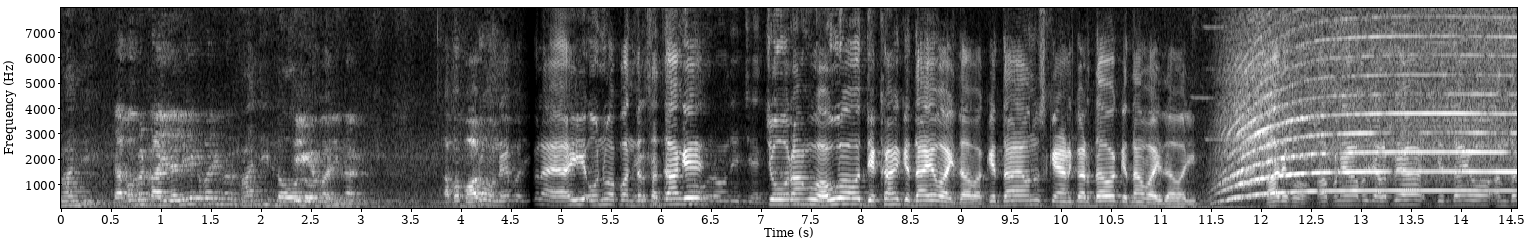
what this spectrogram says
ਹਾਂਜੀ। ਤਾਂ ਆਪਾਂ ਫਿਰ ਟਰਾਈ ਲੈ ਲਈਏ ਇੱਕ ਭਾਜੀ ਫਿਰ। ਹਾਂਜੀ ਲਓ ਠੀਕ ਹੈ ਭਾਜੀ ਨਾਲ। ਆਪਾਂ ਬਾਹਰੋਂ ਆਉਂਦੇ ਆ ਭਾਜੀ। ਕੋਲ ਆਇਆ ਸੀ ਉਹਨੂੰ ਆਪਾਂ ਅੰਦਰ ਸੱਦਾਂਗੇ। ਚੋਰ ਨੂੰ ਆਊਗਾ ਉਹ ਦੇਖਾਂਗੇ ਕਿਦਾਂ ਇਹ ਵੱਜਦਾ ਵਾ ਕਿਦਾਂ ਉਹਨੂੰ ਸਕੈਨ ਕਰਦਾ ਵਾ ਕਿਦਾਂ ਵੱਜਦਾ ਵਾ ਜੀ। ਆਹ ਦੇਖੋ ਆਪਣੇ ਆਪ ਚੱਲ ਪਿਆ ਜਿੱਦਾਂ ਉਹ ਅੰਦਰ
